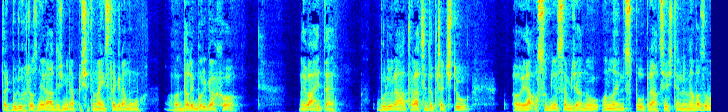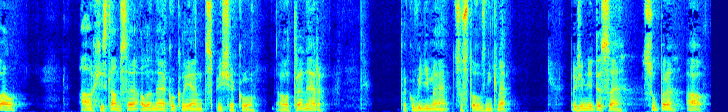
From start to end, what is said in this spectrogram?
tak budu hrozně rád, když mi napíšete na Instagramu uh, Dalibor Gacho. Neváhejte, budu rád, rád si to přečtu Eh, já osobně jsem žádnou online spolupráci ještě nenavazoval a chystám se, ale ne jako klient, spíš jako uh, trenér. Tak uvidíme, co z toho vznikne. Takže mějte se super a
